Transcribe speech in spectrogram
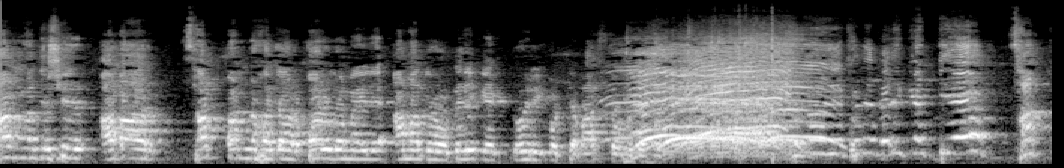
বাংলাদেশের আবার ছাপ্পান্ন হাজার বর্গ মাইলে আমাদেরও ব্যারিকেড তৈরি করতে বাধ্য হবে সুতরাং এখানে ব্যারিকেড দিয়ে ছাত্র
